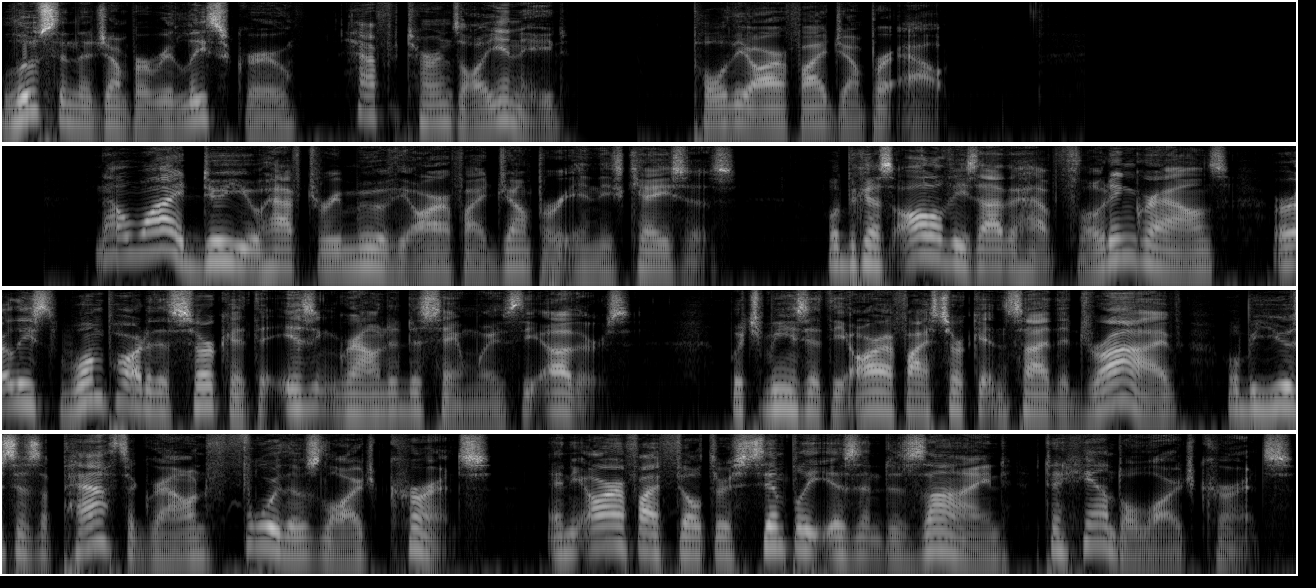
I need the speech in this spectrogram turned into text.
Loosen the jumper release screw, half a turn's all you need. Pull the RFI jumper out. Now why do you have to remove the RFI jumper in these cases? Well, because all of these either have floating grounds or at least one part of the circuit that isn't grounded the same way as the others which means that the RFI circuit inside the drive will be used as a path to ground for those large currents. And the RFI filter simply isn't designed to handle large currents.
